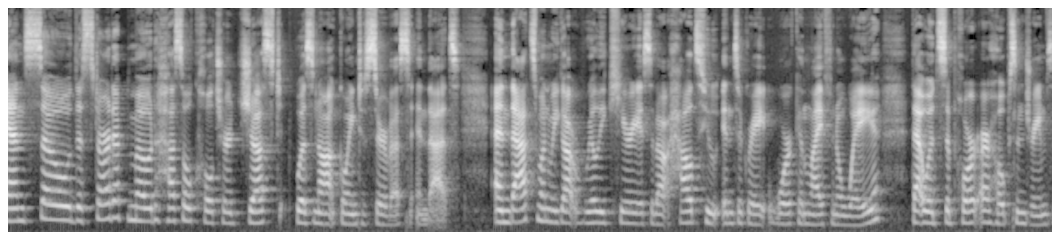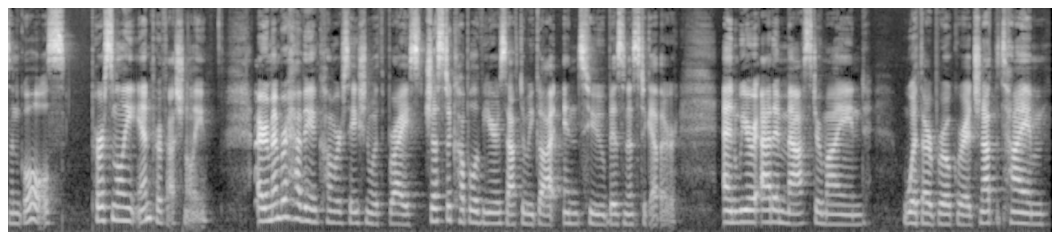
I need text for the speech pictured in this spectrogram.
And so the startup mode hustle culture just was not going to serve us in that. And that's when we got really curious about how to integrate work and life in a way that would support our hopes and dreams and goals, personally and professionally. I remember having a conversation with Bryce just a couple of years after we got into business together. And we were at a mastermind with our brokerage. And at the time,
